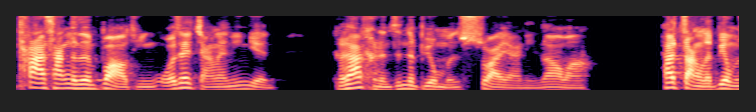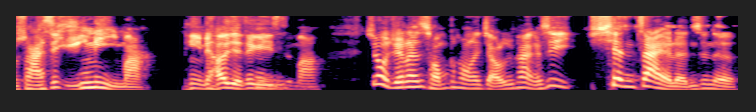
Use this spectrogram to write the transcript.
他唱歌真的不好听，我再讲难听点，可是他可能真的比我们帅啊，你知道吗？他长得比我们帅，还是赢你嘛？你了解这个意思吗？所以我觉得是从不同的角度去看。可是现在人真的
